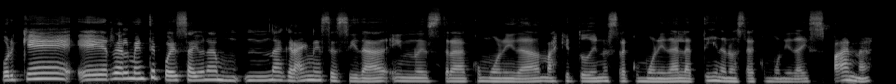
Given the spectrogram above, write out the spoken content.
porque eh, realmente pues hay una, mu- una gran necesidad en nuestra comunidad, más que todo en nuestra comunidad latina, nuestra comunidad hispana,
